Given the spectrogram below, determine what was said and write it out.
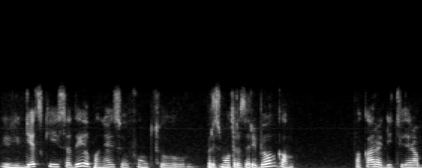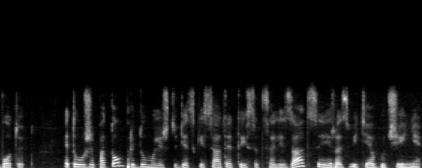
И детские сады выполняют свою функцию присмотра за ребенком, пока родители работают. Это уже потом придумали, что детский сад это и социализация, и развитие обучения.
